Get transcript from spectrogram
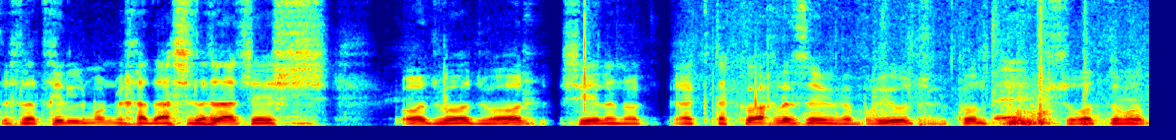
צריך להתחיל ללמוד מחדש, לדעת שיש עוד ועוד ועוד, שיהיה לנו רק את הכוח לזה, והבריאות, וכל בשורות טובות.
